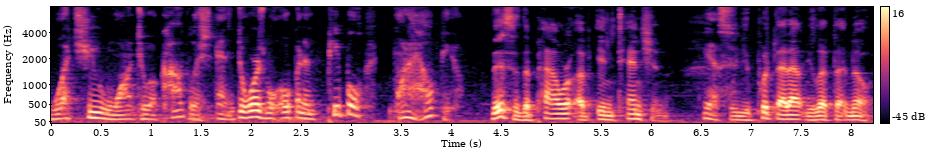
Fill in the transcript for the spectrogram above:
what you want to accomplish, and doors will open, and people want to help you. This is the power of intention. Yes. When you put that out, you let that know.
